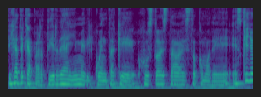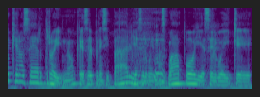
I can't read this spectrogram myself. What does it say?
fíjate que a partir de ahí me di cuenta que justo estaba esto como de, es que yo quiero ser Troy, ¿no? Que es el principal y es el güey más guapo y es el güey que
